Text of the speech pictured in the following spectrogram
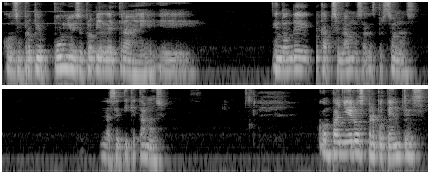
con su propio puño y su propia letra eh, eh, en donde encapsulamos a las personas las etiquetamos. Compañeros prepotentes,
